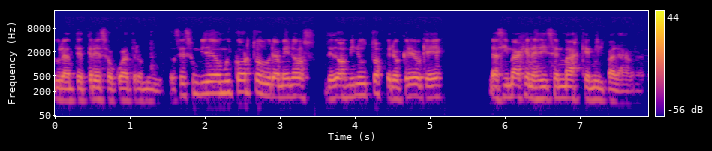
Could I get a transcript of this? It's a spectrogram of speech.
durante tres o cuatro minutos. Es un video muy corto, dura menos de dos minutos, pero creo que las imágenes dicen más que mil palabras.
